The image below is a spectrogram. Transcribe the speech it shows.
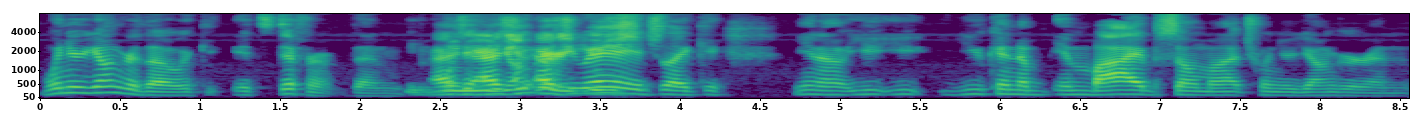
When you're younger, though, it, it's different than as, you, as you as you you just- age. Like, you know, you you you can imbibe so much when you're younger, and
